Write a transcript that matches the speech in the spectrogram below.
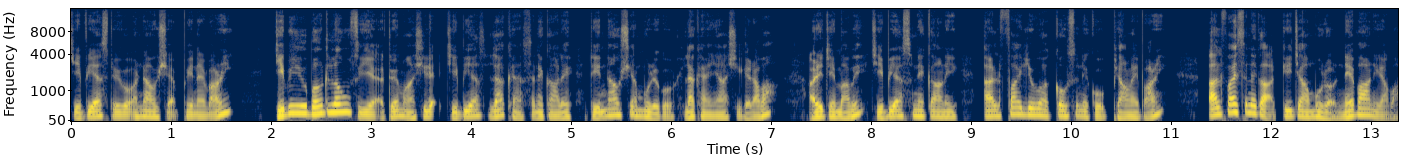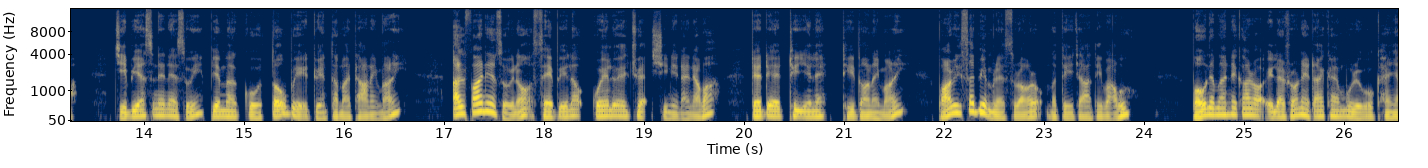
GPS တွေကိုအနှောက်အယှက်ပေးနိုင်ပါတယ် GPU ဘုံတစ်လုံးစီရဲ့အတွင်းမှာရှိတဲ့ GPS လက်ခံစနစ်ကလည်းဒီနှောက်ယှက်မှုတွေကိုလက်ခံရရှိခဲ့တာပါ။အဲဒီချိန်မှာပဲ GPS စနစ်ကနေ L5 လို့ကကုတ်စနစ်ကိုပြောင်းလိုက်ပါတယ်။ L5 စနစ်ကတီးကြမှုတော့နှဲပါနေတာပါ။ GPS စနစ်နဲ့ဆိုရင်ပြမတ်ကို3ပေအတွင်းသတ်မှတ်ထားနိုင်ပါတယ်။ L5 နဲ့ဆိုရင်တော့10ပေလောက်ကွဲလွဲချက်ရှိနေနိုင်တာပါ။တက်တက်ထိရင်လည်းထိသွားနိုင်ပါတယ်။ဘာတွေဆက်ပြမလဲဆိုတာတော့မသေးကြသေးပါဘူး။ဘုံနံပါတ်2ကတော့ electronic တိုက်ခိုက်မှုတွေကိုခံရ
